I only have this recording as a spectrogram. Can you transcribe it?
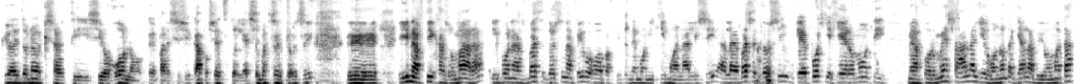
πιο έντονο εξαρτησιογόνο. Ε, κάπως έτσι το λες, ε, είναι αυτή η χαζομάρα. Λοιπόν, ας μπάστε τόση να φύγω εγώ από αυτή την αιμονική μου ανάλυση, αλλά εν τόση βλέπω και χαίρομαι ότι με αφορμές άλλα γεγονότα και άλλα βιώματα,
